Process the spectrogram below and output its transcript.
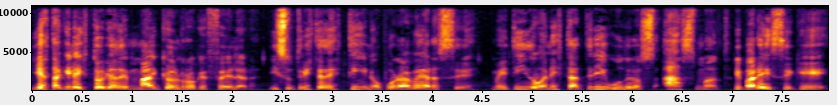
Y hasta aquí la historia de Michael Rockefeller y su triste destino por haberse metido en esta tribu de los Asmat que parece que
